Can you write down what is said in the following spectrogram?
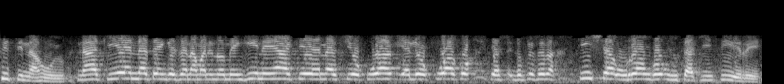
Fitina huyu. Na akienda tengeza na maneno mengine yake na sio yaliyokuwako ya, kisha urongo utakithiri.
